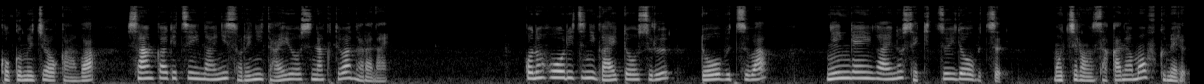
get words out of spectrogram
国務長官は3ヶ月以内にそれに対応しなくてはならない。この法律に該当する動物は、人間以外の脊椎動物、もちろん魚も含める。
